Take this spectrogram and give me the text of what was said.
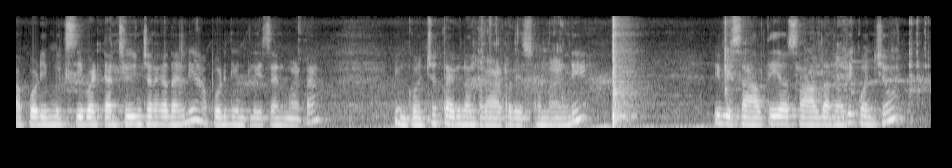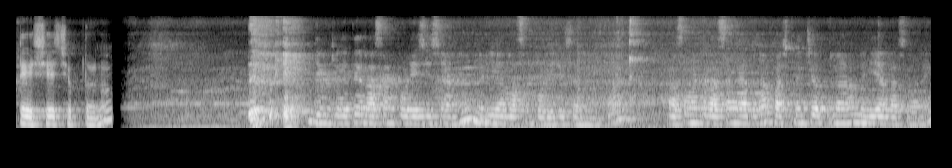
ఆ పొడి మిక్సీ పట్టాను చూపించాను కదండి ఆ పొడి దీంట్లో వేసానమాట. అనమాట ఇంకొంచెం తగినంత వాటర్ తీసుకున్నాండి ఇవి సాల్తీయో సాల్ట్ అనేది కొంచెం టేస్ట్ చేసి చెప్తాను. దీంట్లో అయితే రసం పొడి వేసేసాను మిరియాల రసం పొడి చేశాను అనమాట రసం అంటే రసం కాదుగా ఫస్ట్ నుంచి చెప్తున్నాను మిరియాల రసం అని.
